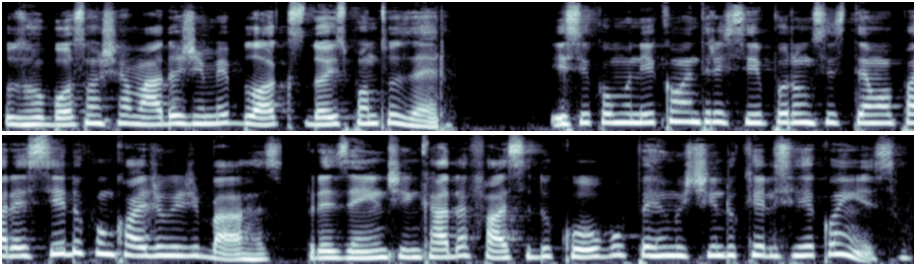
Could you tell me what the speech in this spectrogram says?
Os robôs são chamados de Mi-Blocks 2.0 e se comunicam entre si por um sistema parecido com código de barras, presente em cada face do cubo, permitindo que eles se reconheçam.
